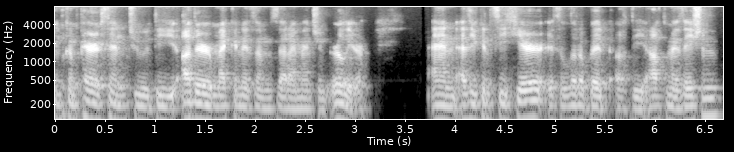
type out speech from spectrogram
in comparison to the other mechanisms that I mentioned earlier. And as you can see here is a little bit of the optimization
